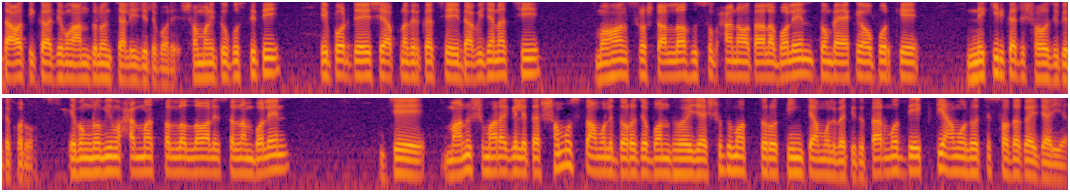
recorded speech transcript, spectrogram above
দাওয়াতি কাজ এবং আন্দোলন চালিয়ে যেতে পারে। সম্মানিত উপস্থিতি, এ পর্যায়ে এসে আপনাদের কাছে এই দাবি জানাচ্ছি, মহান স্রষ্টা আল্লাহ তাআলা বলেন, তোমরা একে অপরকে নেকির কাজে সহযোগিতা করো। এবং নবী মুহাম্মদ সাল্লাল্লাহু আলাইহি সাল্লাম বলেন যে, মানুষ মারা গেলে তার সমস্ত আমলের দরজা বন্ধ হয়ে যায়, শুধুমাত্র তিনটি আমল ব্যতীত। তার মধ্যে একটি আমল হচ্ছে সদাকায় জারিয়া।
